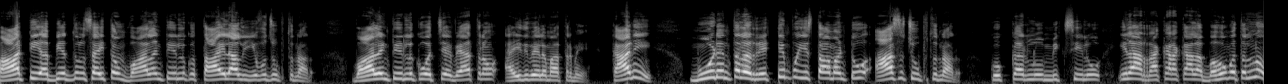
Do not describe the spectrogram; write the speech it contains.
పార్టీ అభ్యర్థులు సైతం వాలంటీర్లకు తాయిలాలు ఇవ్వజూపుతున్నారు వాలంటీర్లకు వచ్చే వేతనం ఐదు వేలు మాత్రమే. కానీ మూడింతల రెట్టింపు ఇస్తామంటూ ఆశ చూపుతున్నారు. కుక్కర్లు మిక్సీలు ఇలా రకరకాల బహుమతులను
